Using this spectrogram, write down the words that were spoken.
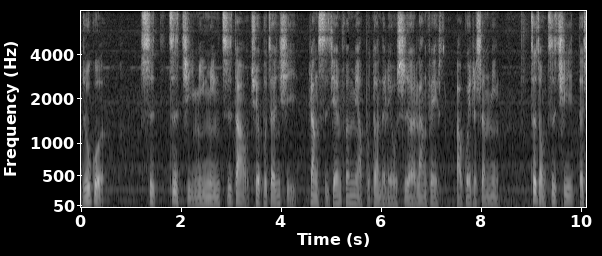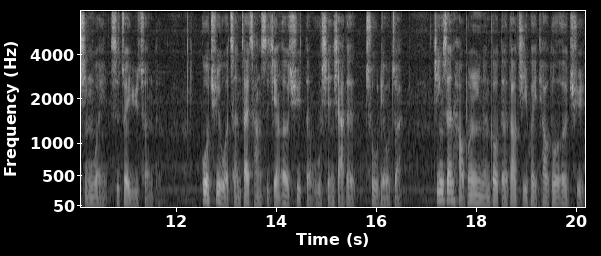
如果是自己明明知道却不珍惜，让时间分秒不断的流逝而浪费宝贵的生命，这种自欺的行为是最愚蠢的。过去我曾在长时间恶趣等无闲暇的处流转。今生好不容易能够得到机会跳脱恶趣，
